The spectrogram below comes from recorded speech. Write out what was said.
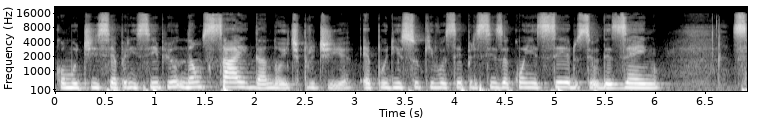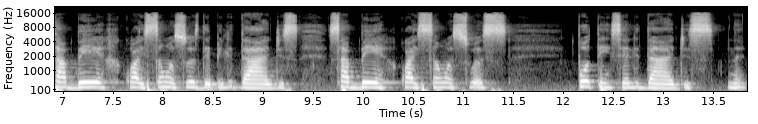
como disse a princípio, não sai da noite para o dia. É por isso que você precisa conhecer o seu desenho, saber quais são as suas debilidades, saber quais são as suas potencialidades, né?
